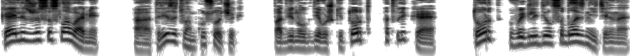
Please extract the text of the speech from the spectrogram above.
Кайлис же со словами «А отрезать вам кусочек?» Подвинул к девушке торт, отвлекая. Торт выглядел соблазнительно.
